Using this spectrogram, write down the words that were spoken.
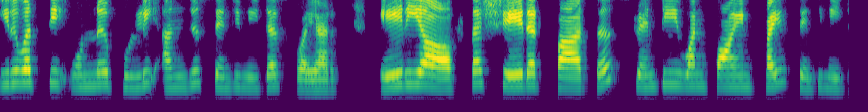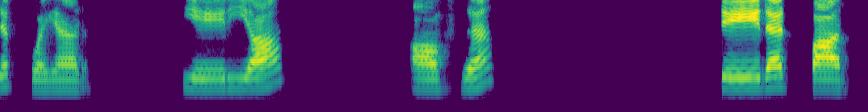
இருபத்தி ஒன்று புள்ளி அஞ்சு centimetre square area of the shaded part is 21.5 centimeter squared. Area of the shaded part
